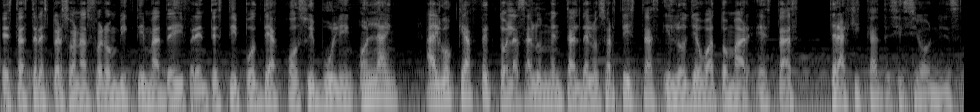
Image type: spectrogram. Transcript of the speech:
Estas tres personas fueron víctimas de diferentes tipos de acoso y bullying online, algo que afectó la salud mental de los artistas y los llevó a tomar estas trágicas decisiones.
